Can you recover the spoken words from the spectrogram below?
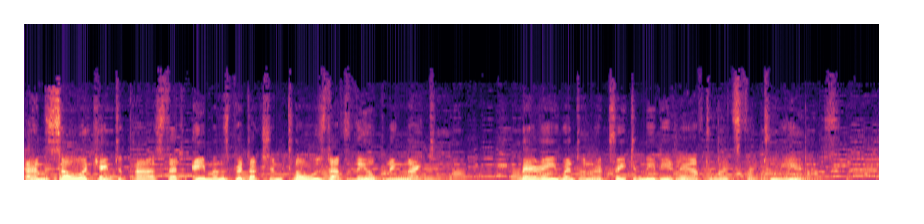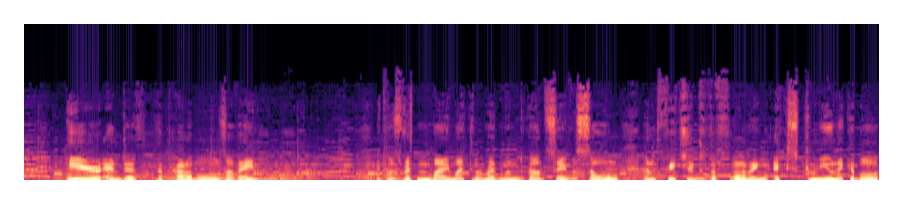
And so it came to pass that Eamon's production closed after the opening night. Mary went on retreat immediately afterwards for two years. Here endeth the parables of Eamon. It was written by Michael Redmond, God Save a Soul, and featured the following excommunicable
